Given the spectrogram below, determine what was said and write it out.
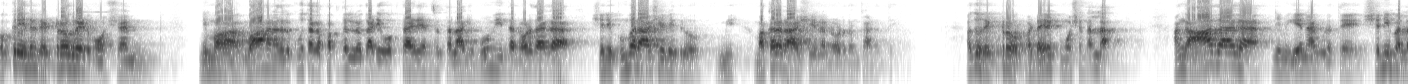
ವಕ್ರಿ ಅಂದರೆ ರೆಟ್ರೋಗ್ರೇಡ್ ಮೋಷನ್ ನಿಮ್ಮ ವಾಹನದಲ್ಲಿ ಕೂತಾಗ ಪಕ್ಕದಲ್ಲಿರೋ ಗಾಡಿ ಹೋಗ್ತಾ ಇದೆ ಅನ್ಸುತ್ತಲ್ಲ, ಹಾಗೆ ಭೂಮಿಯಿಂದ ನೋಡಿದಾಗ ಶನಿ ಕುಂಭ ರಾಶಿಯಲ್ಲಿದ್ರು ಮಿ- ಮಕರ ರಾಶಿಯನ್ನು ನೋಡಿದಂಗೆ ಕಾಣುತ್ತೆ. ಅದು ರೆಟ್ರೋ ಡೈರೆಕ್ಟ್ ಮೋಷನ್ ಅಲ್ಲ. ಹಂಗ ಆದಾಗ ನಿಮಗೇನಾಗ್ಬಿಡುತ್ತೆ? ಶನಿ ಬಲ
